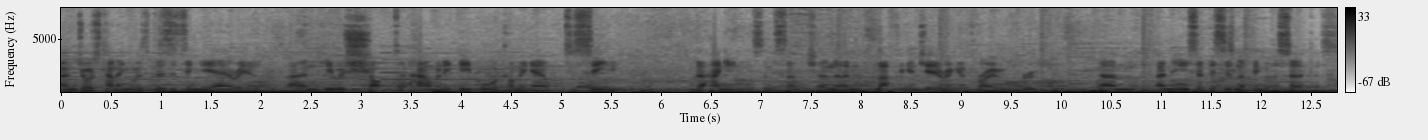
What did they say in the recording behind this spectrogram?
And George Canning was visiting the area, and he was shocked at how many people were coming out to see the hangings and such, and, and laughing and jeering and throwing fruit. Um, and he said, "This is nothing but a circus,"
